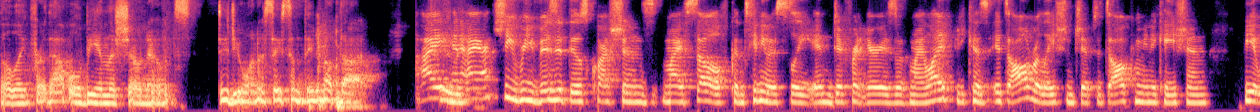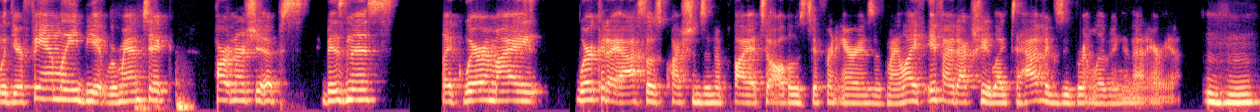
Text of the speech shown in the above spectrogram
the link for that will be in the show notes. Did you want to say something about that? I and I actually revisit those questions myself continuously in different areas of my life because it's all relationships, it's all communication, be it with your family, be it romantic partnerships, business. Like where am I where could I ask those questions and apply it to all those different areas of my life if I'd actually like to have exuberant living in that area? Mm-hmm.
